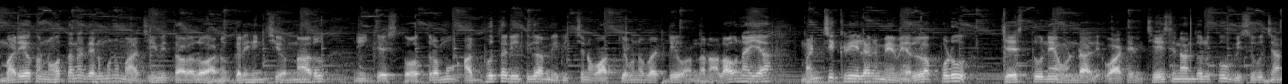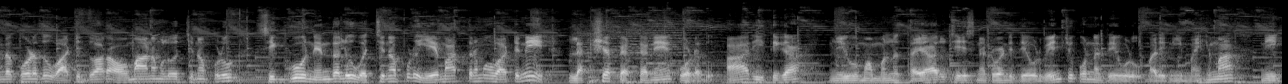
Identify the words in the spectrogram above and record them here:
మరి ఒక నూతన దినమును మా జీవితాలలో అనుగ్రహించి ఉన్నారు. నీకే స్తోత్రము. అద్భుత రీతిగా మీరు ఇచ్చిన వాక్యమును బట్టి వందనాలు అవునయ్యా. మంచి క్రియలను మేము ఎల్లప్పుడూ చేస్తూనే ఉండాలి. వాటిని చేసినందుకు విసుగు చెందకూడదు. వాటి ద్వారా అవమానములు వచ్చినప్పుడు సిగ్గు నిందలు వచ్చినప్పుడు ఏమాత్రము వాటిని లక్ష్య పెట్టనే కూడదు. ఆ రీతిగా నీవు మమ్మల్ని తయారు చేసినటువంటి దేవుడు వెంచుకున్న దేవుడు. మరి నీ మహిమ నీ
